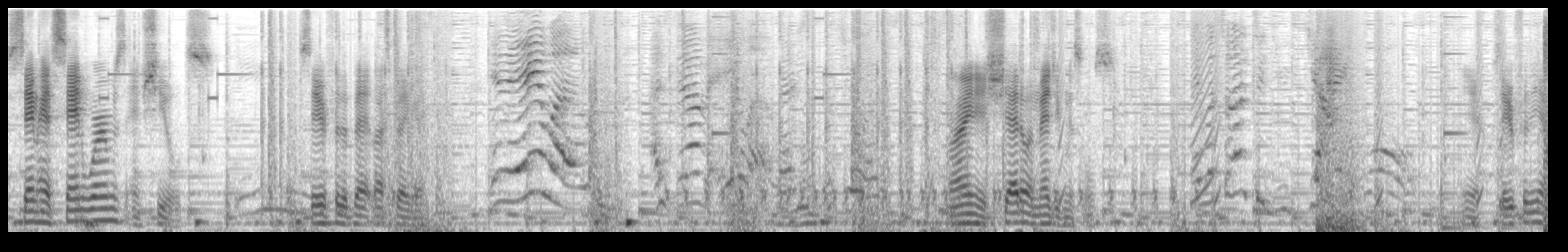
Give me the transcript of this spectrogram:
Sam has sandworms and shields. Save it for the bat, last bad guy. Mine is shadow and magic missiles. Yeah, save it for the end.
